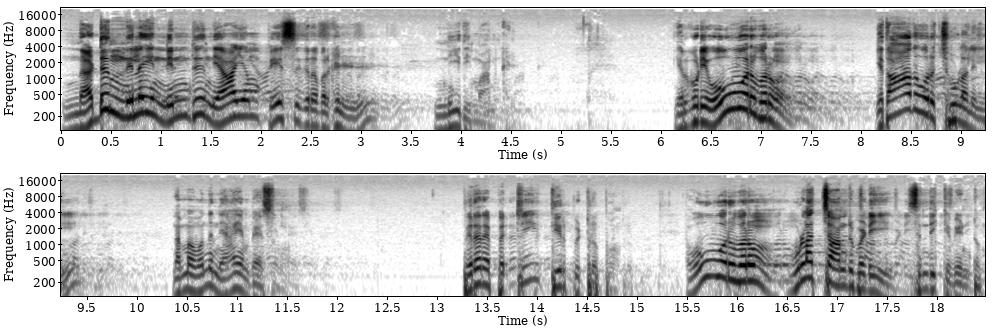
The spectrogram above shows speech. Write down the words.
நடுநிலை நின்று நியாயம் பேசுகிறவர்கள் நீதிமான்கள். இருக்கக்கூடிய ஒவ்வொருவரும் ஏதாவது ஒரு சூழலில் நம்ம வந்து நியாயம் பேசுவோம். பிறரை பற்றி தீர்ப்பிட்டிருப்போம். ஒவ்வொருவரும் உளச்சான்றுபடி சிந்திக்க வேண்டும்.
